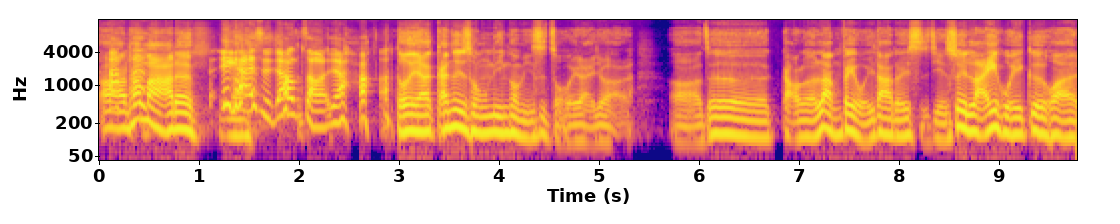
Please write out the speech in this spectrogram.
啊他妈的！一开始这样走了就好。对呀、干脆从林口民事走回来就好了啊！这搞了浪费我一大堆时间，所以来回各花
